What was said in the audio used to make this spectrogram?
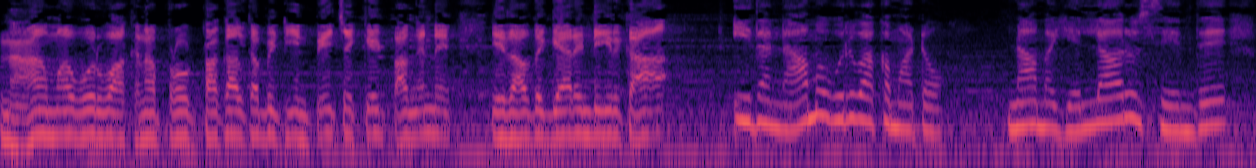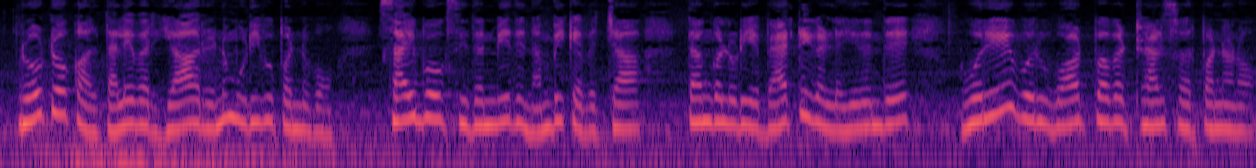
நாம உருவாக்கின புரோட்டோகால் கமிட்டியின் பேச்சை கேட்பாங்கன்னு ஏதாவது கேரண்டி இருக்கா? இத நாம உருவாக்க மாட்டோம். நாம எல்லாரும் சேர்ந்து புரோட்டோகால் தலைவர் யாருன்னு முடிவு பண்ணுவோம். சைபோக்ஸ் இதன் மீது நம்பிக்கை வச்சா தங்களுடைய பேட்டரிகள்ல இருந்து ஒரே ஒரு வாட் பவர் டிரான்ஸ்பர் பண்ணணும்.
